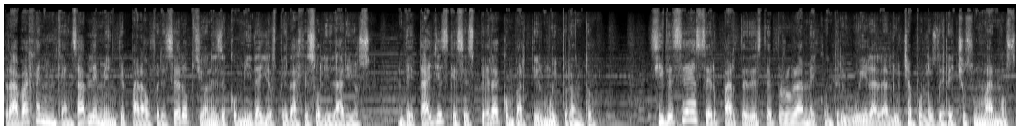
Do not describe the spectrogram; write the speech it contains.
trabajan incansablemente para ofrecer opciones de comida y hospedaje solidarios, detalles que se espera compartir muy pronto. Si deseas ser parte de este programa y contribuir a la lucha por los derechos humanos,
